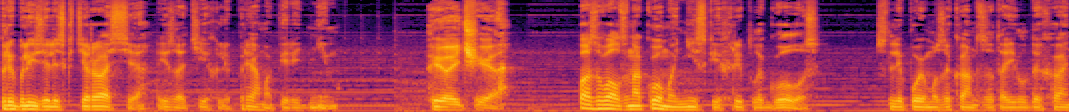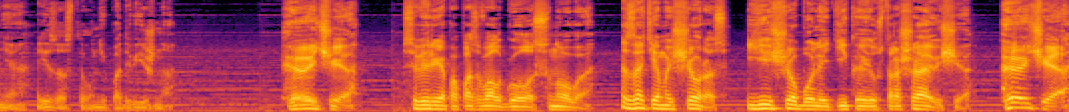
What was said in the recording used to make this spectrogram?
приблизились к террасе и затихли прямо перед ним. «Хёйче!» Позвал знакомый низкий хриплый голос. Слепой музыкант затаил дыхание и застыл неподвижно. «Хёйче!» Свирепо позвал голос снова. Затем еще раз, еще более дико и устрашающе. «Хёйче!»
